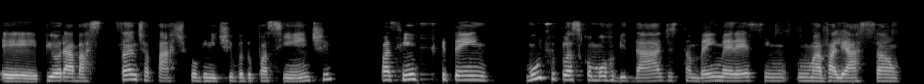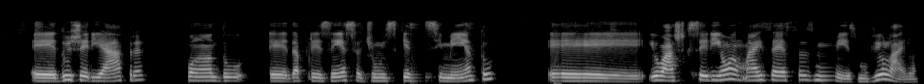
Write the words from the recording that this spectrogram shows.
é, piorar bastante a parte cognitiva do paciente. Pacientes que têm múltiplas comorbidades também merecem uma avaliação é, do geriatra quando é, da presença de um esquecimento. É, eu acho que seriam mais essas mesmo, viu, Laila?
